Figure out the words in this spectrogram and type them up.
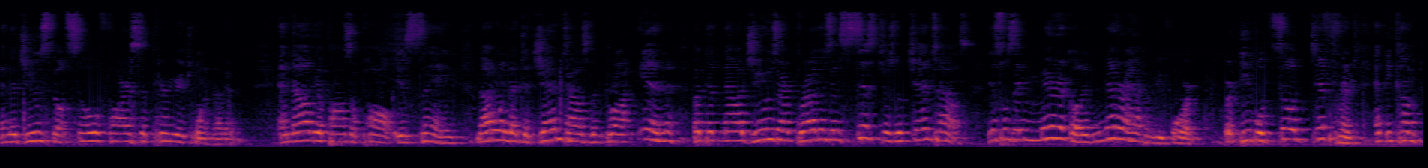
And the Jews felt so far superior to one another and now the Apostle Paul is saying not only that the Gentiles have been brought in, but that now Jews are brothers and sisters with Gentiles. This was a miracle. It never happened before, where people so different had become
